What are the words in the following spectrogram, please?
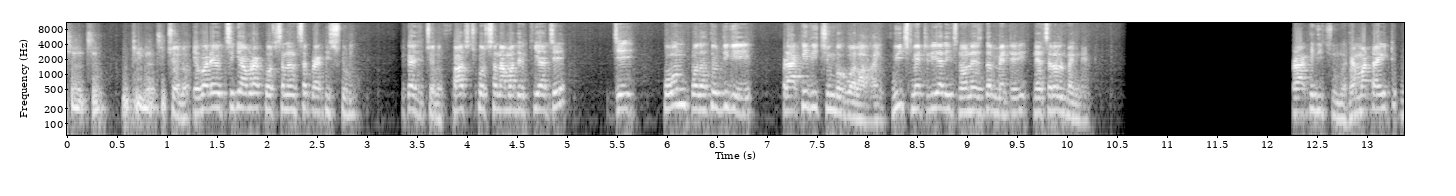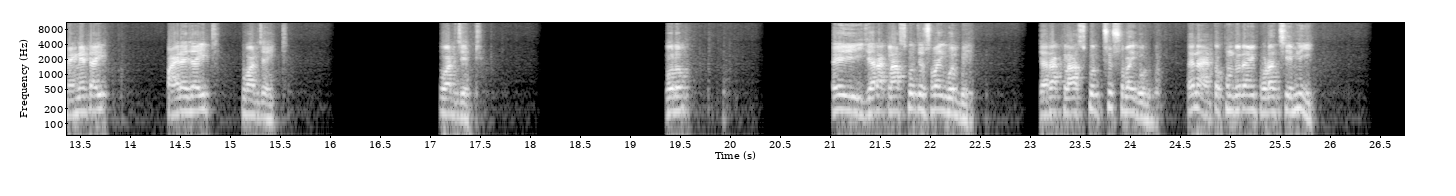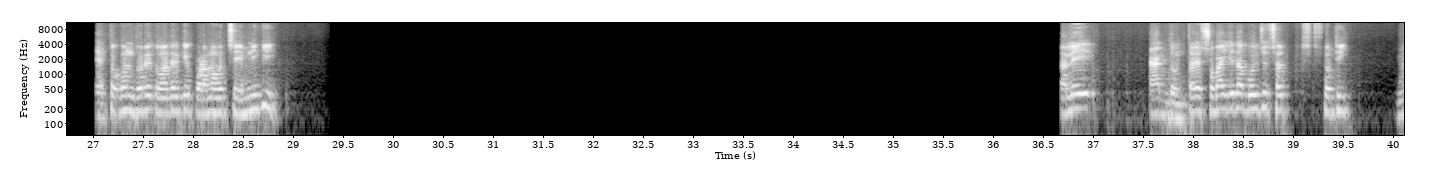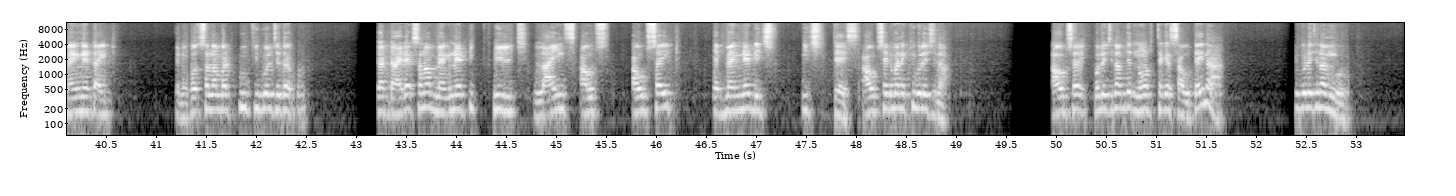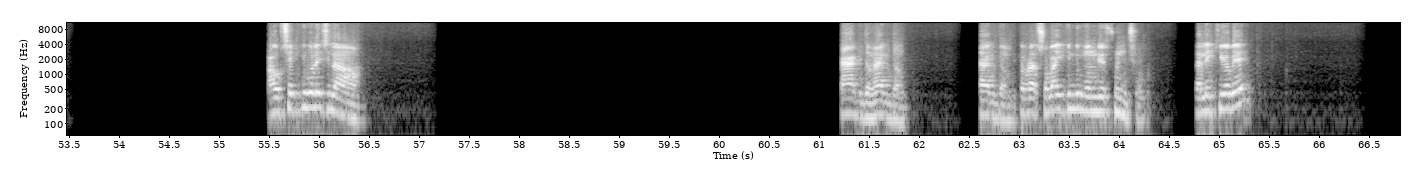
আচ্ছা আচ্ছা ঠিক আছে। চলো, এবারে হচ্ছে কি আমরা কোশ্চেন অ্যান্সার প্র্যাকটিস করি। ঠিক আছে, চলো। ফার্স্ট কোশ্চেন আমাদের কি আছে? যে কোন পদার্থটিকে প্রাকৃতিক চুম্বক বলা হয়? Which material is known as the natural magnet প্রাকৃতিক চুম্বক হেমাটাইট ম্যাগনেটাইট পাইরাজাইট কোয়ারজাইট কোয়ারজেট বলো। এই যারা ক্লাস করছ সবাই বলবে। যারা ক্লাস করছ সবাই বলবে। তাই না? এতক্ষণ ধরে আমি পড়াচ্ছি এমনি? এতক্ষণ ধরে তোমাদেরকে পড়ানো হচ্ছে এমনি কি? তাহলে একদম, তাহলে সবাই যেটা বলছো সঠিক ম্যাগনেটাইট কোশ্চেন নাম্বার টু কি বলছে দেখো? The direction of magnetic field lines outside a magnet each each dash outside মানে কি বলেছিলাম? আউটসাইড বলেছিলাম যে নর্থ থেকে সাউথ তাই না? কি বলেছিলাম গো? আউটসাইড কি বলেছিলাম? একদম একদম একদম। তোমরা সবাই কিন্তু মন দিয়ে শুনছো। তাহলে কি হবে?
